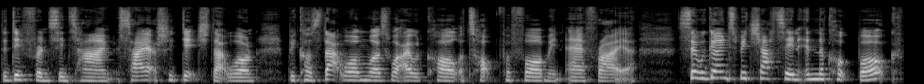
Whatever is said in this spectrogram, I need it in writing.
the difference in time. So I actually ditched that one because that one was what I would call a top performing air fryer. So we're going to be chatting in the cookbook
